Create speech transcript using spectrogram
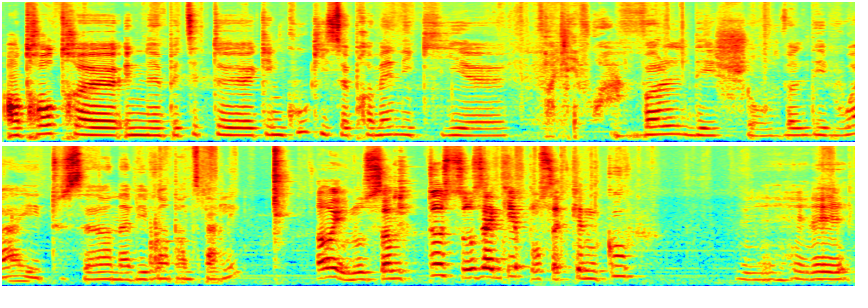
Entre autres, euh, une petite euh, Kenku qui se promène et qui euh, Va les voir. vole des choses, vole des voix et tout ça. En avez-vous entendu parler? Ah oui, nous sommes tous aux aguets pour cette Kenku. Elle est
